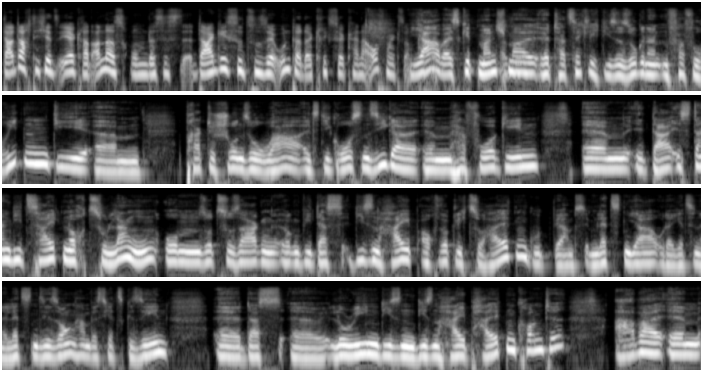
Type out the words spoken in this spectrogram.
da dachte ich jetzt eher gerade andersrum. Das ist, da gehst du zu sehr unter, da kriegst du ja keine Aufmerksamkeit. Ja, aber es gibt manchmal also, äh, tatsächlich diese sogenannten Favoriten, die ähm, praktisch schon so, wow, als die großen Sieger ähm, hervorgehen, ähm, da ist dann die Zeit noch zu lang, um sozusagen irgendwie das, diesen Hype auch wirklich zu halten. Gut, wir haben es im letzten Jahr oder jetzt in der letzten Saison haben wir es jetzt gesehen, äh, dass äh, Loreen diesen, diesen Hype halten konnte. Aber ähm,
